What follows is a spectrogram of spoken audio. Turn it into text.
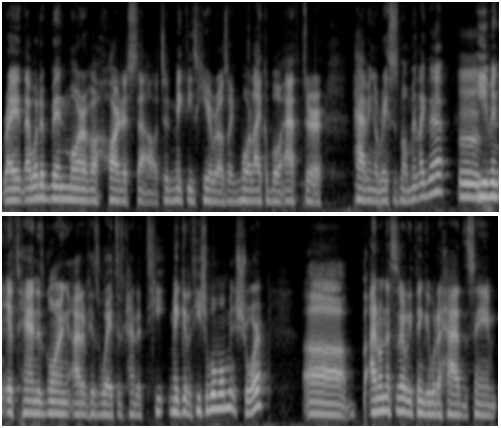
right? That would have been more of a harder sell to make these heroes like more likable after having a racist moment like that. Even if Tan is going out of his way to kind of te- make it a teachable moment, sure. Uh, but I don't necessarily think it would have had the same.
